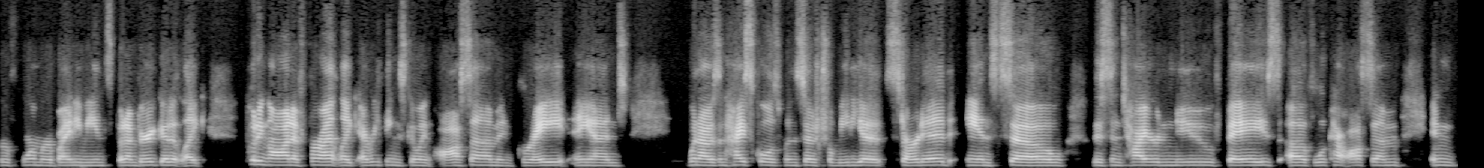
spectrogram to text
performer by any means but i'm very good at like putting on a front like everything's going awesome and great and when i was in high school is when social media started and so this entire new phase of look how awesome and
